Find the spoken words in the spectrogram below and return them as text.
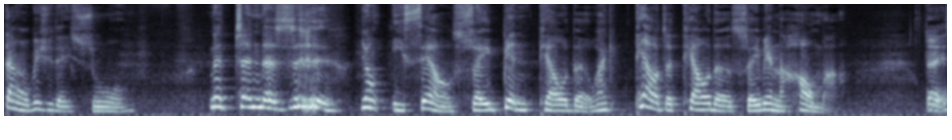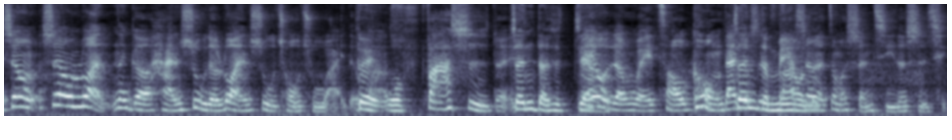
但我必须得说，那真的是用 Excel 随便挑的，我还跳着挑的随便的号码。对，是用是用乱那个函数的乱数抽出来的。对我发誓，对真的是这样没有。人为操控，但是真的没有发生了这么神奇的事情。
